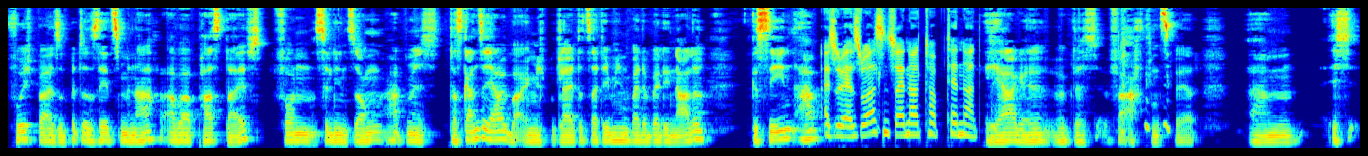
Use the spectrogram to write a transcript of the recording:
furchtbar, also bitte seht's mir nach, aber Past Lives von Celine Song hat mich das ganze Jahr über eigentlich begleitet, seitdem ich ihn bei der Berlinale gesehen habe. Also er sowas in seiner Top Ten hat. Ja, gell, wirklich verachtenswert. ähm, ich,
